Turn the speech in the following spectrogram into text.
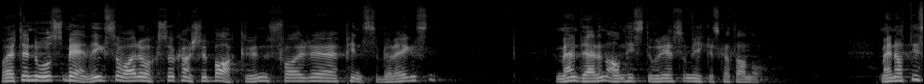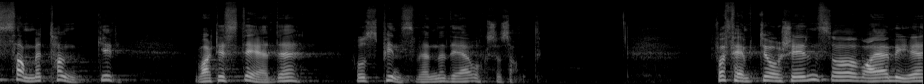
Og Etter noens mening så var det også kanskje bakgrunnen for eh, pinsebevegelsen. Men det er en annen historie som vi ikke skal ta nå. Men at de samme tanker var til stede hos pinsevennene, det er også sant. For 50 år siden så var jeg mye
